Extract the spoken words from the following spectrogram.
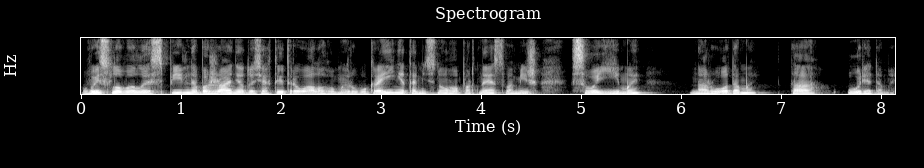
висловили спільне бажання досягти тривалого миру в Україні та міцного партнерства між своїми народами та урядами.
